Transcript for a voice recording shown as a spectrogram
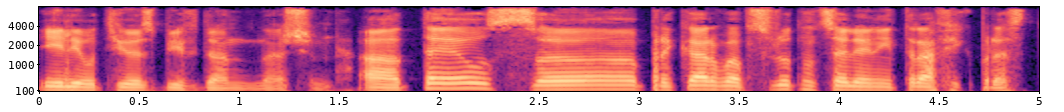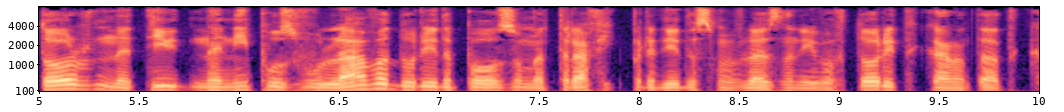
или от USB в ден днешен. А, Tails а, прекарва абсолютно целият ни трафик през Tor, не, ти, не ни позволява дори да ползваме трафик преди да сме влезнали в Tor и така нататък.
